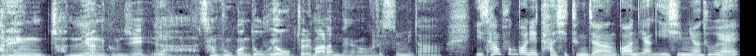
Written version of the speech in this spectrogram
발행 전면 금지. 예. 야, 상품권도 우여곡절이 많았네요. 그렇습니다. 이 상품권이 다시 등장한 건 약 20년 후에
